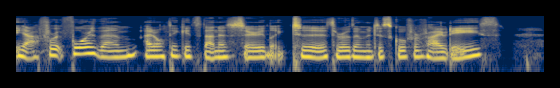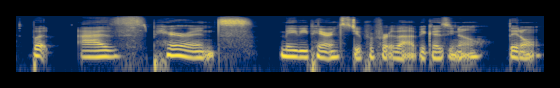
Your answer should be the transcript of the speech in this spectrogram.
Yeah, for for them, I don't think it's that necessary like to throw them into school for five days. But as parents, maybe parents do prefer that because you know they don't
